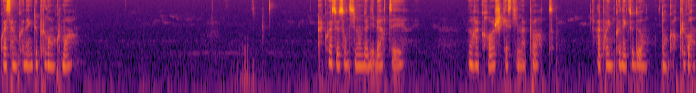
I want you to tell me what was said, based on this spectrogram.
Quoi ça me connecte de plus grand que moi. À quoi ce sentiment de liberté me raccroche? Qu'est-ce qui m'apporte? À quoi il me connecte d'encore plus grand?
